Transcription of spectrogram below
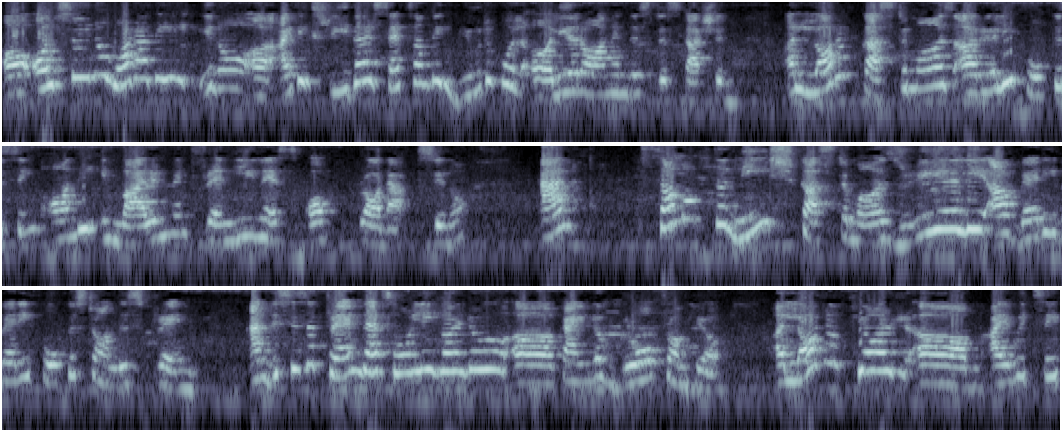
Uh, also, you know, what are the, you know, uh, I think Sridhar said something beautiful earlier on in this discussion. A lot of customers are really focusing on the environment friendliness of products, you know, and some of the niche customers really are very, very focused on this trend. And this is a trend that's only going to uh, kind of grow from here. A lot of your, um, I would say,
